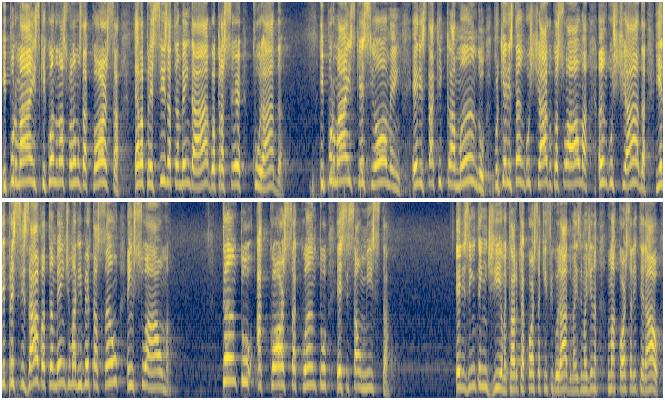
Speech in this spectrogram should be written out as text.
E por mais que quando nós falamos da corça, ela precisa também da água para ser curada. E por mais que esse homem, ele está aqui clamando, porque ele está angustiado, com a sua alma angustiada, e ele precisava também de uma libertação em sua alma tanto a corça quanto esse salmista. Eles entendiam, é claro que a corça aqui figurado, mas imagina uma corça literal.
